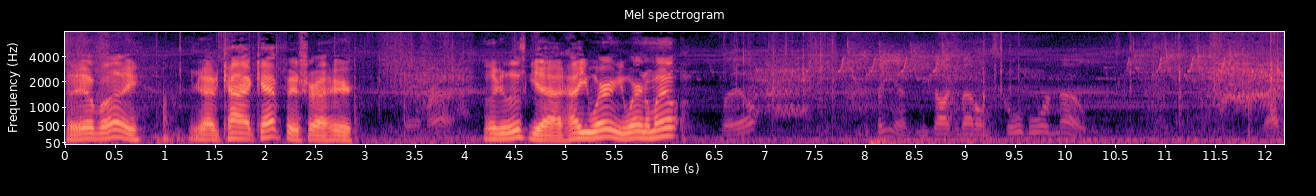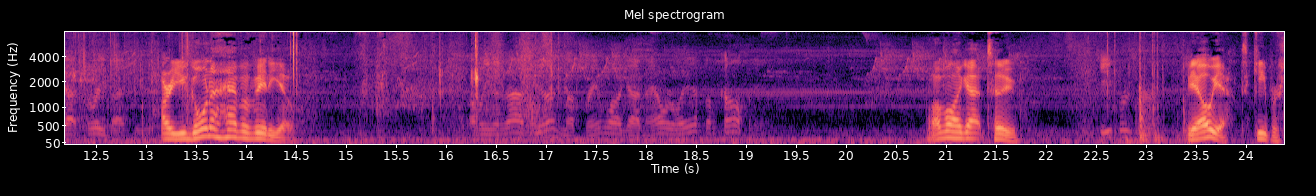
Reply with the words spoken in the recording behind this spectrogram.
Yeah, buddy. You got a kayak catfish right here. Look at this guy. How you wearing? You wearing them out? Well, depends. You talking the scoreboard? No. I got three back here. Are you going to have a video? I mean, a nice young, my friend. Well, I got an hour left. I'm confident. Well, I've only got two. Keepers or Yeah, oh yeah, it's keepers.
